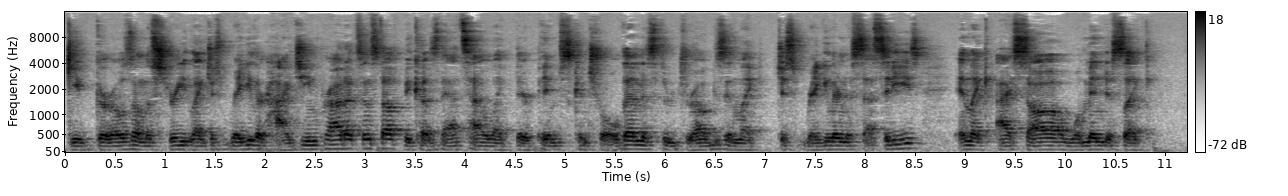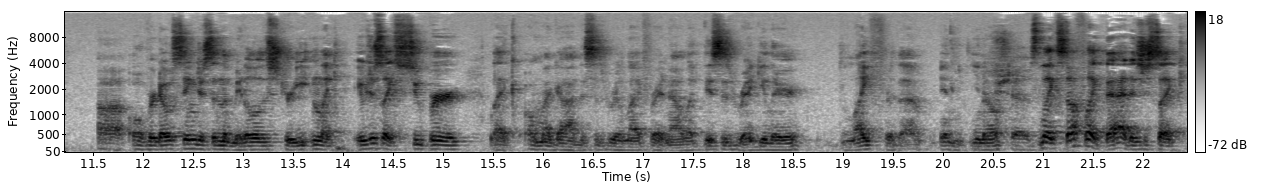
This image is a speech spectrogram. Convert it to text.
give girls on the street like just regular hygiene products and stuff because that's how like their pimps control them is through drugs and like just regular necessities and like i saw a woman just like uh, overdosing just in the middle of the street and like it was just like super like oh my god this is real life right now like this is regular life for them and you know Shit. like stuff like that is just like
